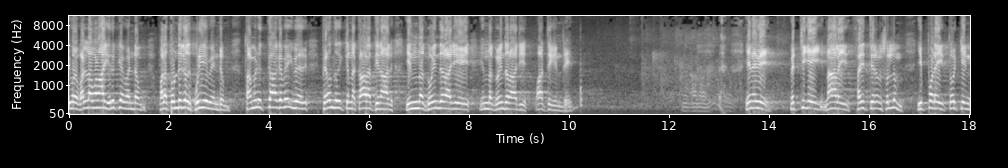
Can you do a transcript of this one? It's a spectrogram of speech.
இவர் வல்லவனாய் இருக்க வேண்டும் பல தொண்டுகள் புரிய வேண்டும். தமிழுக்காகவே இவர் பிறந்திருக்கின்ற காரணத்தினால் இந்த கோவிந்தராஜியை இந்த கோவிந்தராஜி வாழ்த்துகின்றேன். எனவே வெற்றியை நாளை சரித்திரம் சொல்லும். இப்படை தோற்கின்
